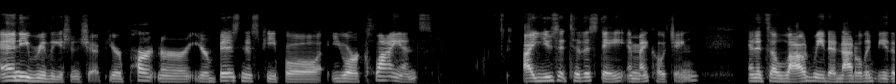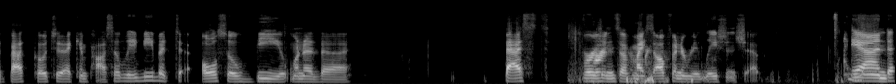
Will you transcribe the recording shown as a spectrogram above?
any relationship, your partner, your business people, your clients. I use it to this day in my coaching. And it's allowed me to not only be the best coach that I can possibly be, but to also be one of the best versions of myself in a relationship. And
